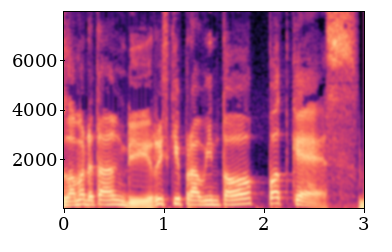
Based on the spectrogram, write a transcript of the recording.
Selamat datang di Rizky Prawinto Podcast.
